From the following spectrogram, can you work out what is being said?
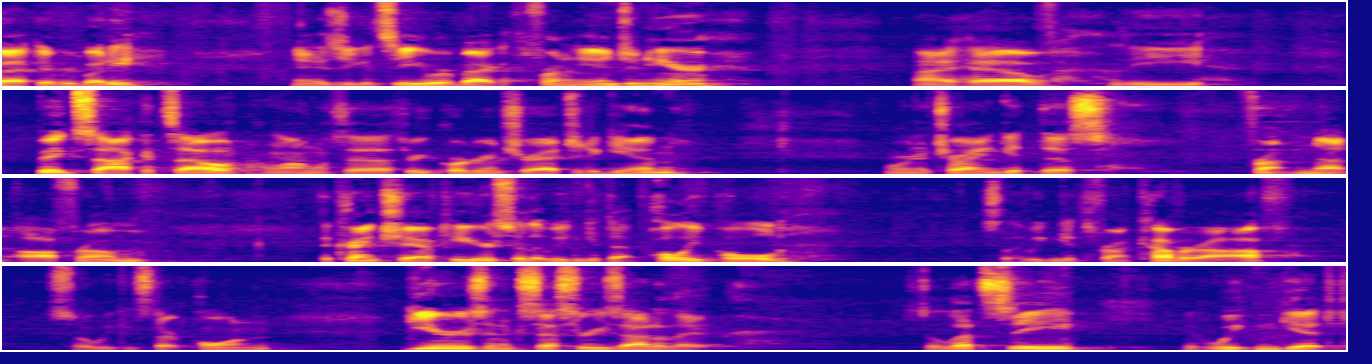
back everybody. And as you can see we're back at the front of the engine here. I have the big sockets out along with the 3 quarter inch ratchet again. We're going to try and get this front nut off from the crankshaft here so that we can get that pulley pulled so that we can get the front cover off so we can start pulling gears and accessories out of there. So let's see if we can get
